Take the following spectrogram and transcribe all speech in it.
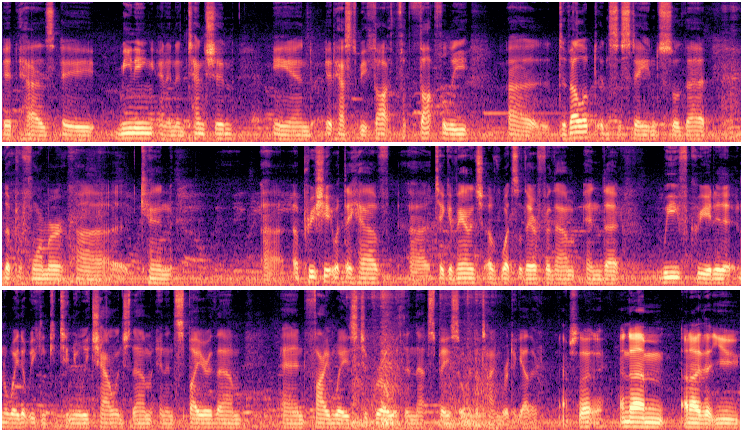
it has a meaning and an intention, and it has to be thought, thoughtfully uh, developed and sustained so that the performer uh, can uh, appreciate what they have, uh, take advantage of what's there for them, and that we've created it in a way that we can continually challenge them and inspire them and find ways to grow within that space over the time we're together. Absolutely. And um, I know that you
